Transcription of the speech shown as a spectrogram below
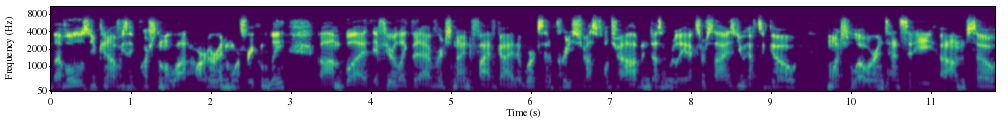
levels, you can obviously push them a lot harder and more frequently. Um, but if you're like the average nine to five guy that works at a pretty stressful job and doesn't really exercise, you have to go much lower intensity. Um, so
